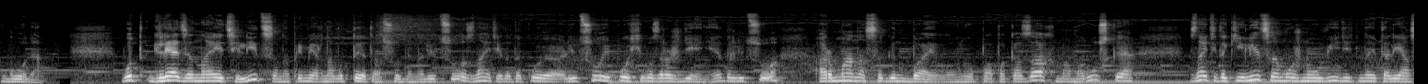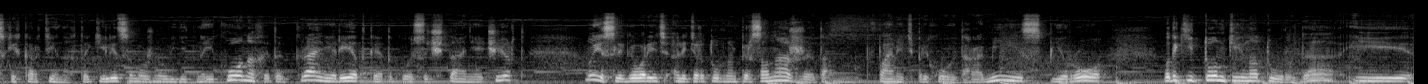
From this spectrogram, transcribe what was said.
года. Вот глядя на эти лица, например, на вот это особенно лицо, знаете, это такое лицо эпохи Возрождения. Это лицо Армана Сагенбаева. У него папа казах, мама русская. Знаете, такие лица можно увидеть на итальянских картинах, такие лица можно увидеть на иконах, это крайне редкое такое сочетание черт. Но если говорить о литературном персонаже, там в память приходит Арамис, Пиро, вот такие тонкие натуры, да, и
